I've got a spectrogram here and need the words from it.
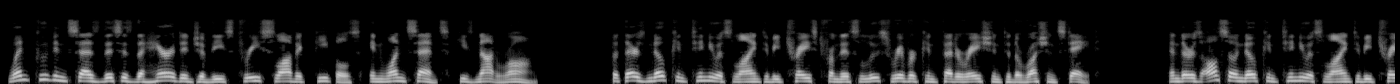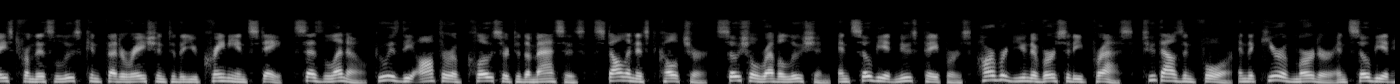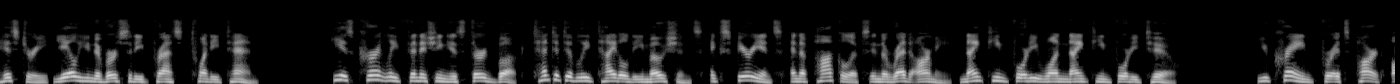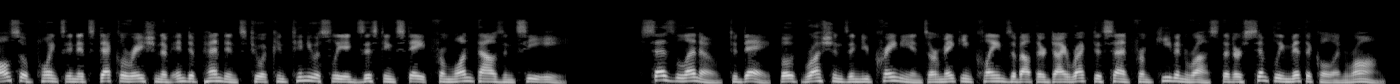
When Putin says this is the heritage of these three Slavic peoples, in one sense, he's not wrong. But there's no continuous line to be traced from this loose river confederation to the Russian state. And there's also no continuous line to be traced from this loose confederation to the Ukrainian state, says Lenoe, who is the author of Closer to the Masses, Stalinist Culture, Social Revolution, and Soviet Newspapers, Harvard University Press, 2004, and The Kirov Murder and Soviet History, Yale University Press, 2010. He is currently finishing his third book, tentatively titled Emotions, Experience, and Apocalypse in the Red Army, 1941-1942. Ukraine, for its part, also points in its declaration of independence to a continuously existing state from 1000 CE. Says Lenoe, today, both Russians and Ukrainians are making claims about their direct descent from Kievan Rus that are simply mythical and wrong.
